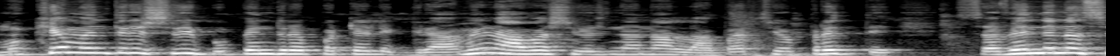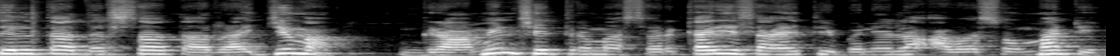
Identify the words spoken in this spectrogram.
મુખ્યમંત્રી શ્રી ભૂપેન્દ્ર પટેલે ગ્રામીણ આવાસ યોજનાના લાભાર્થીઓ પ્રત્યે સંવેદનશીલતા દર્શાવતા રાજ્યમાં ગ્રામીણ ક્ષેત્રમાં સરકારી સહાયથી બનેલા આવાસો માટે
